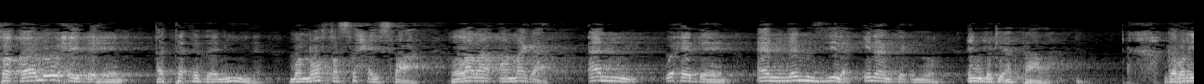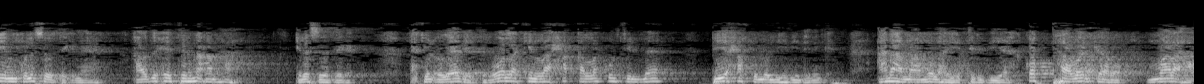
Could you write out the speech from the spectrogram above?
fa qaaluu waxay dhaheen ata'daniina? Ma noo fasaxaysaa lanaa annaga an waxay dhaheen an nanzila inaan degno cindaki agtaada gabarhayman kula soo degnaa. Qaad waxay tiri nacam haa ila soo dega. Laakiin ogaaday tiri walaakin laa xaqa lakum fi lmaa biyo xaquma lihidiin idinka. Anaa maamulahaya tiri biyaha. Qof taaban karo ma laha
